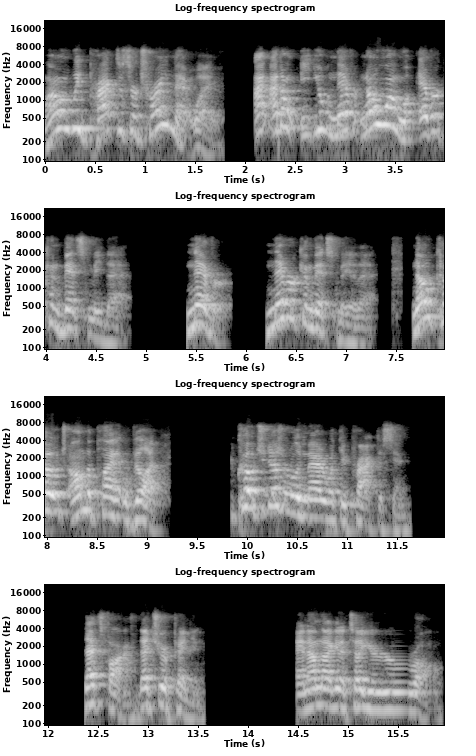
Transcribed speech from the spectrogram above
Why would we practice or train that way? I, I don't, you'll never, no one will ever convince me that. Never, never convince me of that. No coach on the planet will be like, coach, it doesn't really matter what they practice in. That's fine. That's your opinion. And I'm not going to tell you you're wrong.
